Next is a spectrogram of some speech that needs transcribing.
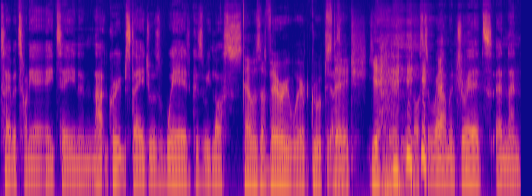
October 2018. And that group stage was weird because we lost. That was a very weird group I think- stage. Yeah, we lost to Real Madrid and then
